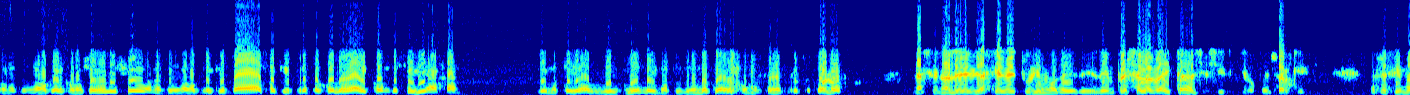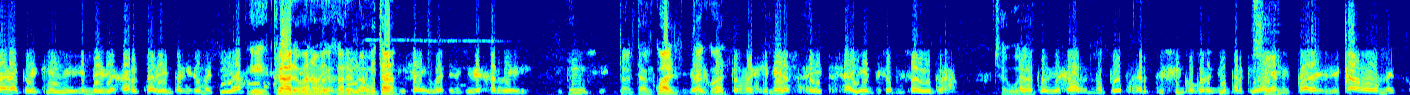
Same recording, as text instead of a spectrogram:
bueno, tendríamos que ver cómo se evoluciona, tendríamos que ver qué pasa, qué protocolo hay, cuándo se viajan. Yo no estoy advirtiendo y no estoy teniendo claro cómo están los protocolos nacionales de viaje de turismo de, de, empresa a larga distancia. Si quiero pensar que, no sé si me van a pedir que en vez de viajar 40 que yo metía... Y claro, van a viajar en la mitad. 26, voy a tener que viajar de, 15. Tal, cual. Ya tal cual. me genera esto, ahí empiezo a pensar de otra Seguro. para poder viajar. No puedo pagarte cinco colectivos para que vayan para de cada dos metros.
